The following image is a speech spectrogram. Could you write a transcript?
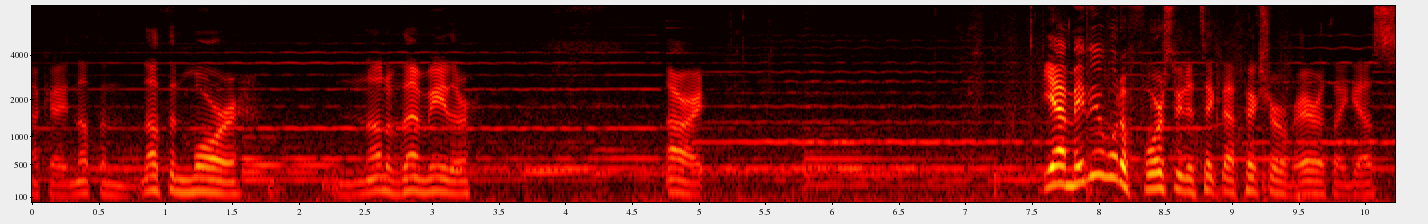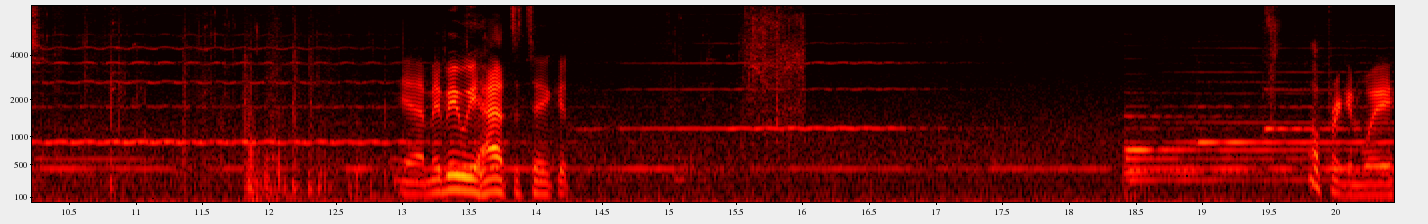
Okay, nothing nothing more. None of them either. Alright. Yeah, maybe it would have forced me to take that picture of Aerith, I guess. Yeah, maybe we had to take it. No friggin' way.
